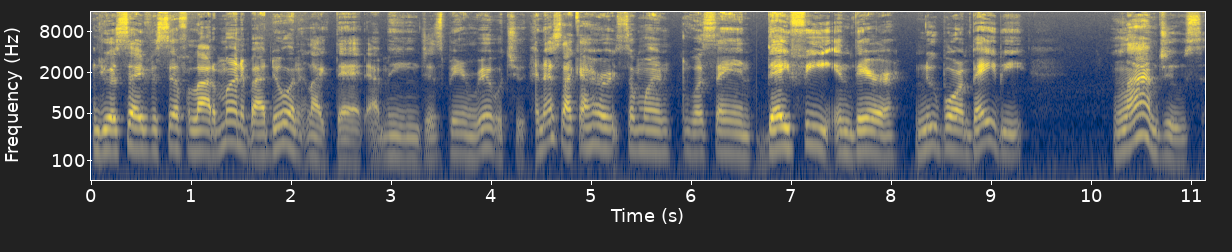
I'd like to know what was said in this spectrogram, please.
you'll save yourself a lot of money by doing it like that. I mean, just being real with you. And that's like I heard someone was saying they feed in their newborn baby lime juice.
